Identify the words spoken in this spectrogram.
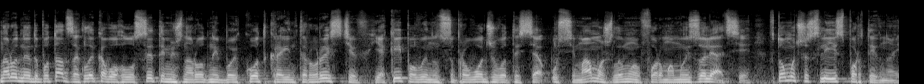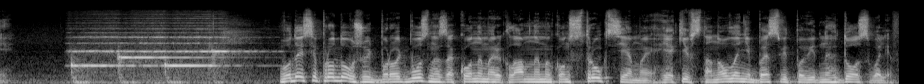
Народний депутат закликав оголосити міжнародний бойкот країн-терористів, який повинен супроводжуватися усіма можливими формами ізоляції, в тому числі і спортивної. В Одесі продовжують боротьбу з незаконними рекламними конструкціями, які встановлені без відповідних дозволів.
